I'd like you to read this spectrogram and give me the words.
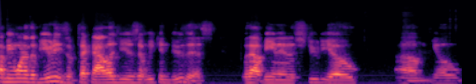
I mean, one of the beauties of technology is that we can do this without being in a studio. Um, you know,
